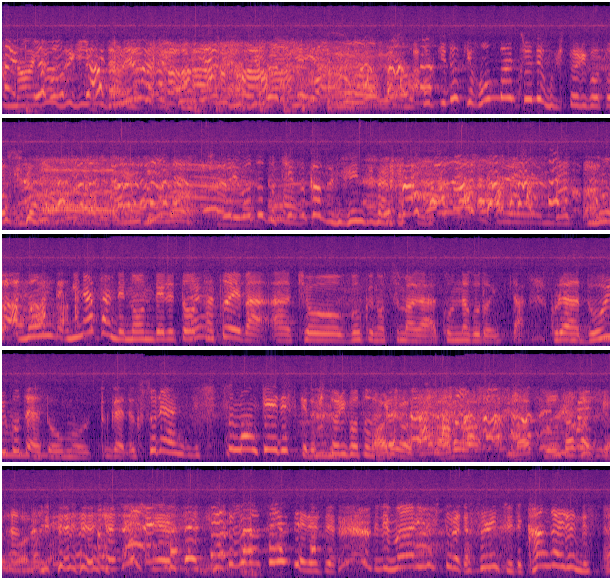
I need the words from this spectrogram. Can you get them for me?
内容的にだね。い。やいやいや。時々本番中でも独り言をして独り言と気づかずに返事なんかしての飲んで皆さんで飲んでると例えばあ今日僕の妻がこんなことを言った。これはどういうことやと思う？とかそれは質問系ですけど独り言なんあれはあれは松尾隆やろあれ。は先生ですよで周りの人らがそれについて考えるんですほ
